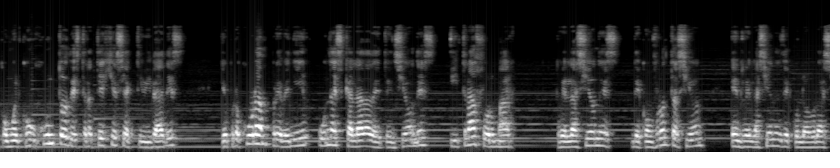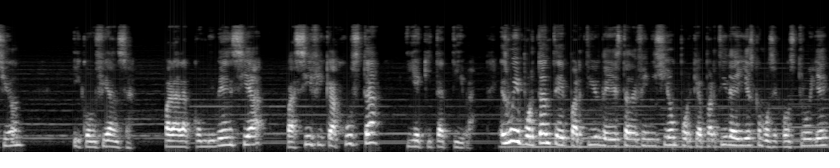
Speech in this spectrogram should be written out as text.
como el conjunto de estrategias y actividades que procuran prevenir una escalada de tensiones y transformar relaciones de confrontación en relaciones de colaboración y confianza para la convivencia pacífica, justa y equitativa. Es muy importante partir de esta definición porque a partir de ahí es como se construye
